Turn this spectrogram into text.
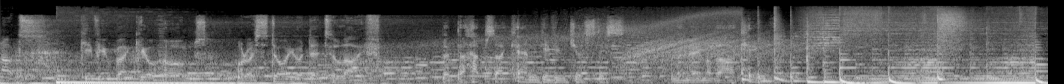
cannot give you back your homes or restore your dead to life, but perhaps I can give you justice in the name of our King.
